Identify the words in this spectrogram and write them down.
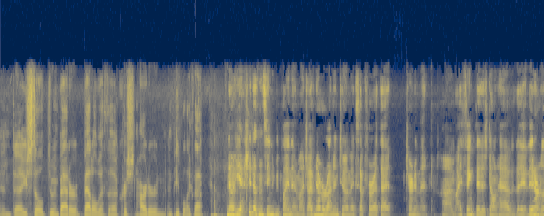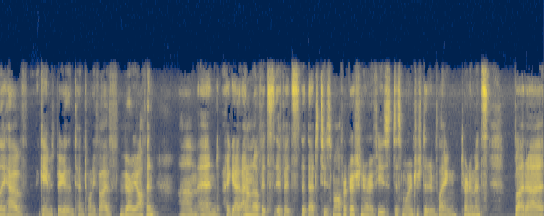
And uh, you're still doing batter, battle with uh, Christian Harder and, and people like that. No, he actually doesn't seem to be playing that much. I've never run into him except for at that tournament. Um, I think they just don't have they, they don't really have games bigger than 1025 very often. Um, and I guess I don't know if it's if it's that that's too small for Christian or if he's just more interested in playing tournaments. But uh,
